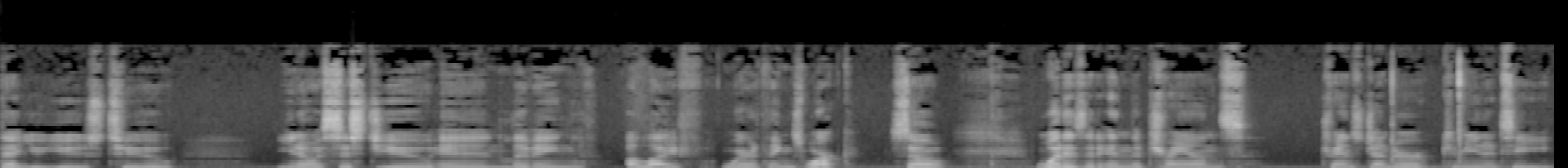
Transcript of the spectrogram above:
that you use to, you know, assist you in living a life where things work. So, what is it in the trans transgender community?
